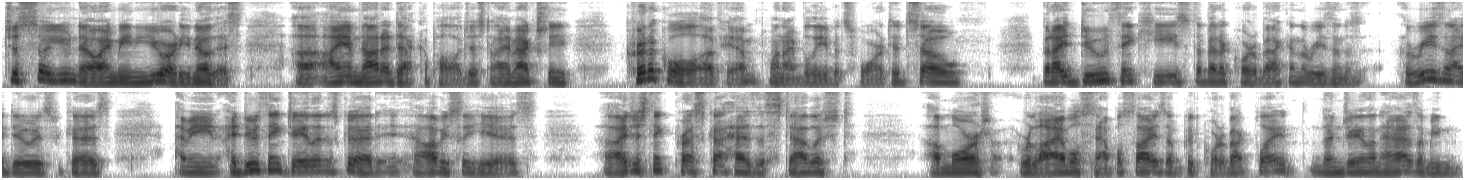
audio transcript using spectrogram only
just so you know, I mean you already know this. Uh, I am not a Dak apologist. I am actually critical of him when I believe it's warranted. So, but I do think he's the better quarterback, and the reason is the reason I do is because, I mean, I do think Jalen is good. Obviously, he is. Uh, I just think Prescott has established a more reliable sample size of good quarterback play than Jalen has. I mean,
